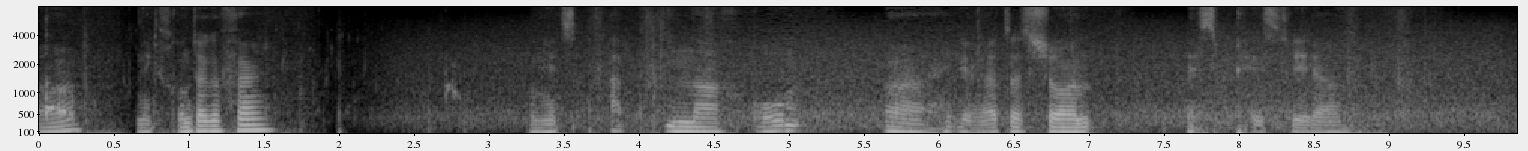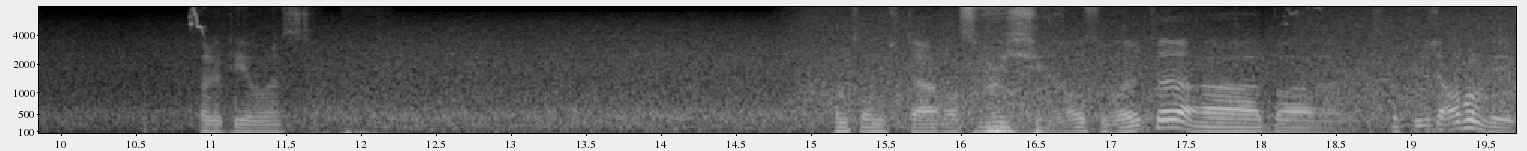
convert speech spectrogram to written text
Ja, nichts runtergefallen. Und jetzt ab nach oben. Ah, ihr hört das schon. Es pisst wieder. Volle Bierwurst. Kommt zwar nicht da raus, wo ich raus wollte, aber ist natürlich auch ein Weg,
